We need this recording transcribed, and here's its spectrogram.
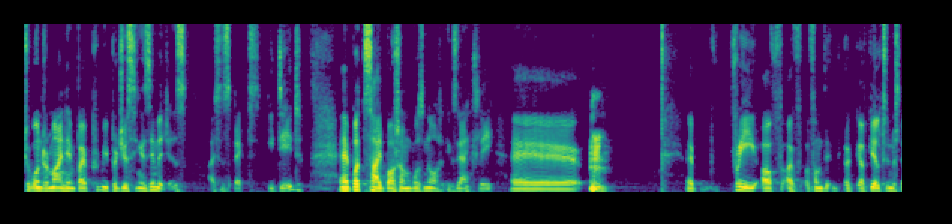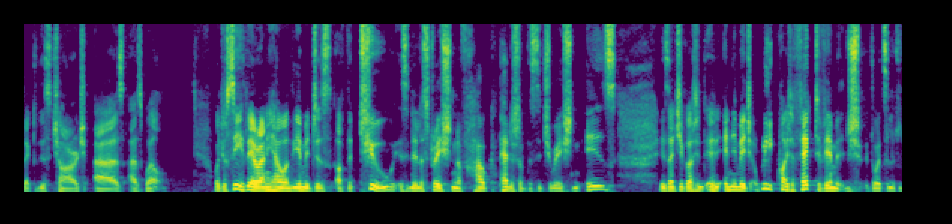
to undermine him by reproducing his images. I suspect he did, uh, but Sidebottom was not exactly uh, uh, free of, of, from the, of guilt in respect to this charge as, as well. What you see there, anyhow, in the images of the two is an illustration of how competitive the situation is. Is that you've got an, an image, a really quite effective image, though it's a little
